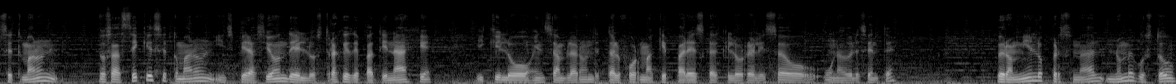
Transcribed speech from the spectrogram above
Se tomaron o sea, sé que se tomaron inspiración de los trajes de patinaje y que lo ensamblaron de tal forma que parezca que lo realizó un adolescente. Pero a mí en lo personal no me gustó.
